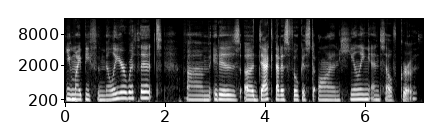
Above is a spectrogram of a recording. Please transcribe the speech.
you might be familiar with it. Um, it is a deck that is focused on healing and self growth.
